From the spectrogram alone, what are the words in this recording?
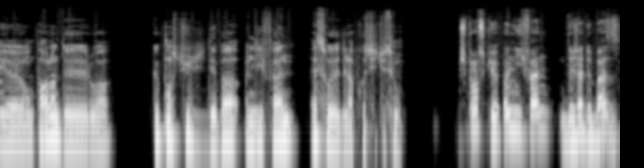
Et euh, en parlant de loi, que penses-tu du débat OnlyFans est de la prostitution? Je pense que OnlyFans, déjà de base,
